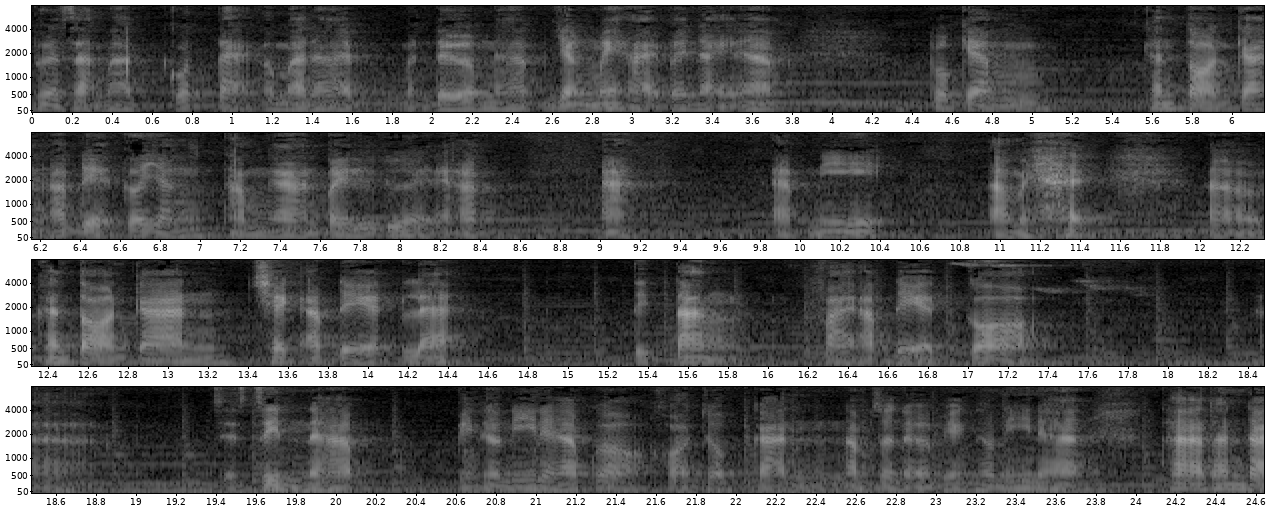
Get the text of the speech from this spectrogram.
เพื่อนๆสามารถกดแตะเข้ามาได้เหมือนเดิมนะครับ ยังไม่หายไปไหนนะครับ โปรแกรมขั้นตอนการอัปเดตก็ยังทำงานไปเรื่อย ๆ นะครับอะแอปนี้อ่าไม่ใช่อ่าขั้นตอนการเช็คอัปเดตและ ติดตั้งไฟล์อัปเดตก็เสร็จสิ้นนะครับ เพียงเท่านี้นะครับก็ขอจบการนำเสนอเพียงเท่านี้นะฮะถ้าท่านใด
